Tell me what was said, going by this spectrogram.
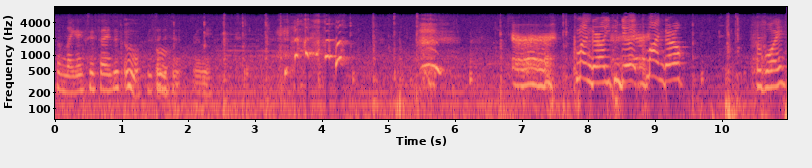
some like exercises. Ooh, this Ooh. isn't really. Come on, girl, you can do it. Come on, girl. Or boy.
